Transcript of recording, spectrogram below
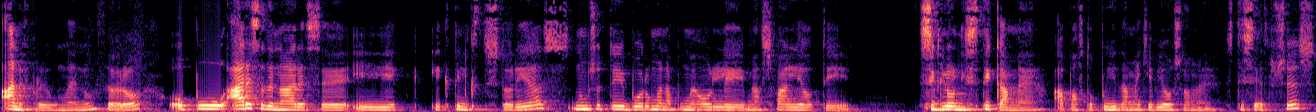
άνευ προηγουμένου, θεωρώ, όπου άρεσε δεν άρεσε η, η εκτίμηση της ιστορίας. Νομίζω ότι μπορούμε να πούμε όλοι με ασφάλεια ότι συγκλονιστήκαμε από αυτό που είδαμε και βιώσαμε στις αίθουσες.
